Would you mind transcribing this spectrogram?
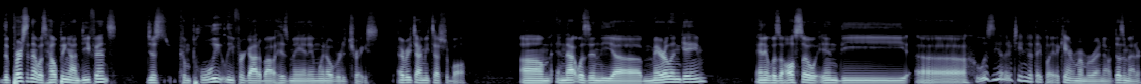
the person that was helping on defense just completely forgot about his man and went over to Trayce every time he touched the ball. Um, and that was in the uh, Maryland game, and it was also in the uh, who was the other team that they played? I can't remember right now. It doesn't matter.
